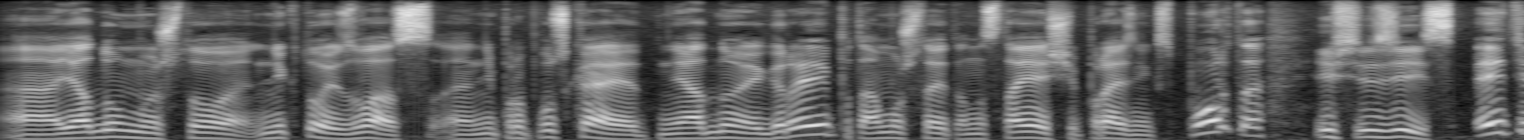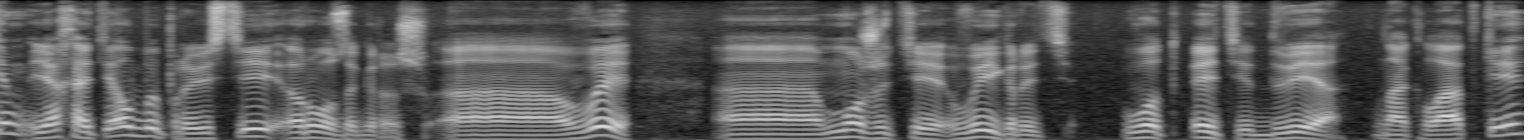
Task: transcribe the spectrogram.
Э, я думаю, что никто из вас э, не пропускает ни одной игры, потому что это настоящий праздник спорта. И в связи с этим я хотел бы провести розыгрыш. Э, вы можете выиграть вот эти две накладки.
